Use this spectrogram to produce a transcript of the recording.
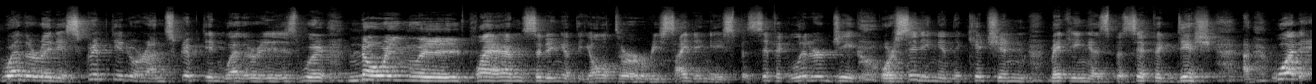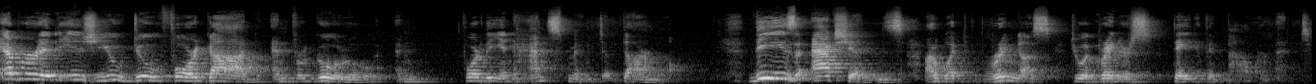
whether it is scripted or unscripted, whether it is we're knowingly planned sitting at the altar reciting a specific liturgy or sitting in the kitchen making a specific dish, uh, whatever it is you do for God and for Guru and for the enhancement of Dharma. These actions are what bring us to a greater state of empowerment.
